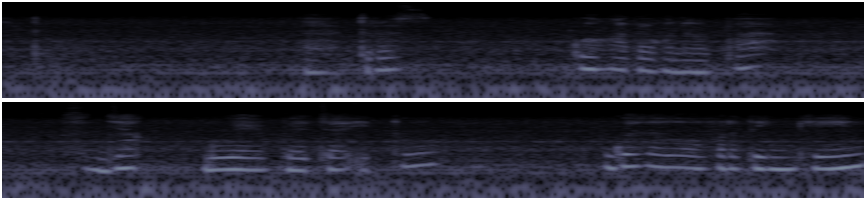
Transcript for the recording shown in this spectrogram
Gitu. nah terus gue nggak tahu kenapa sejak gue baca itu gue selalu overthinking.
